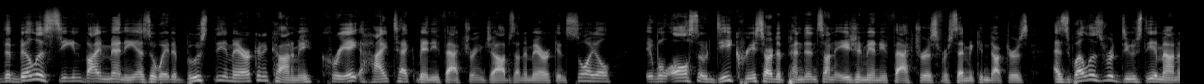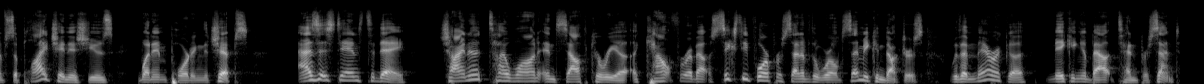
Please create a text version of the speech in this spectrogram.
The bill is seen by many as a way to boost the American economy, create high tech manufacturing jobs on American soil. It will also decrease our dependence on Asian manufacturers for semiconductors, as well as reduce the amount of supply chain issues when importing the chips. As it stands today, China, Taiwan, and South Korea account for about 64% of the world's semiconductors, with America making about 10%.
